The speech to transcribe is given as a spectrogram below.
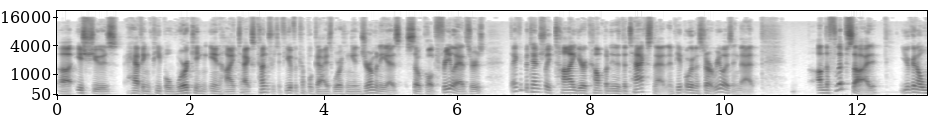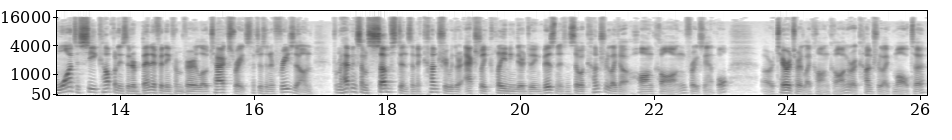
uh, issues having people working in high tax countries. If you have a couple guys working in Germany as so-called freelancers, they could potentially tie your company to the tax net, and people are going to start realizing that. On the flip side, you're going to want to see companies that are benefiting from very low tax rates, such as in a free zone, from having some substance in a country where they're actually claiming they're doing business. And so a country like a Hong Kong, for example, or a territory like Hong Kong, or a country like Malta,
